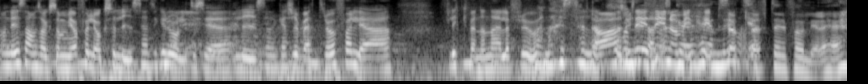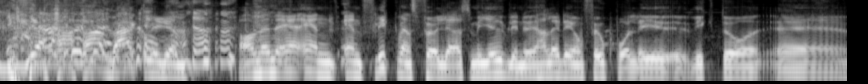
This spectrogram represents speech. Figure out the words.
men det är samma sak som jag följer också Lisen. Jag tycker det är roligt att se Lisen. Det kanske är bättre att följa flickvännerna eller fruarna istället Ja, men det- det är nog mitt tips Henrik också. efter följare här. Ja, verkligen. Ja, men en, en flickvänsföljare som är ljuvlig nu, han det om fotboll, det är ju Viktor eh,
